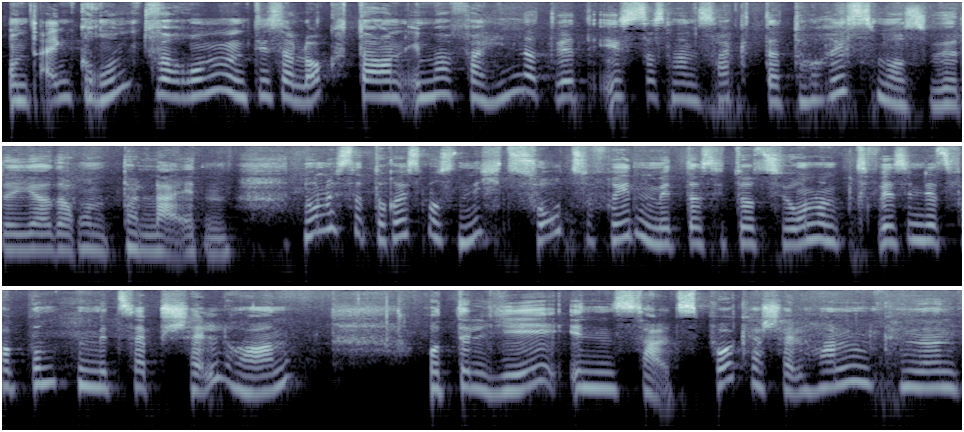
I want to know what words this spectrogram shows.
Und ein Grund, warum dieser Lockdown immer verhindert wird, ist, dass man sagt, der Tourismus würde ja darunter leiden. Nun ist der Tourismus nicht so zufrieden mit der Situation und wir sind jetzt verbunden mit Sepp Schellhorn. Hotelier in Salzburg. Herr Schellhorn, können,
